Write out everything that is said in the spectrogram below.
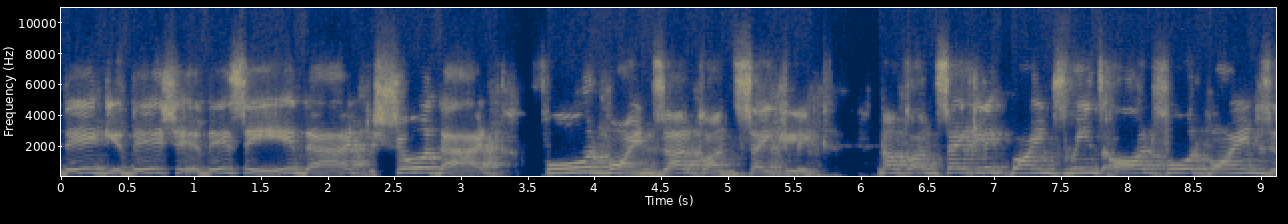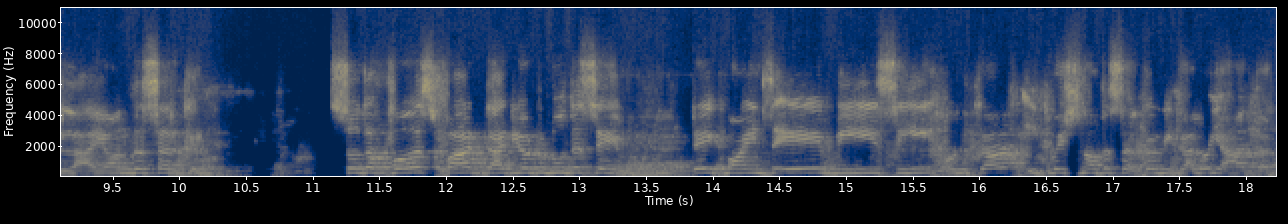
they, they, they say that, show that four points are concyclic. Now, concyclic points means all four points lie on the circle. So the first part that you have to do the same. Take points A, B, C, unka equation of the circle nikalo yahan tak.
